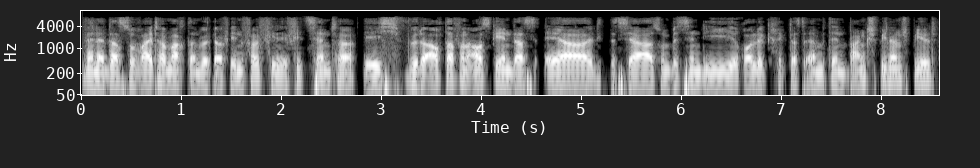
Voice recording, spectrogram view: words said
Wenn er das so weitermacht, dann wird er auf jeden Fall viel effizienter. Ich würde auch davon ausgehen, dass er dieses Jahr so ein bisschen die Rolle kriegt, dass er mit den Bankspielern spielt.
